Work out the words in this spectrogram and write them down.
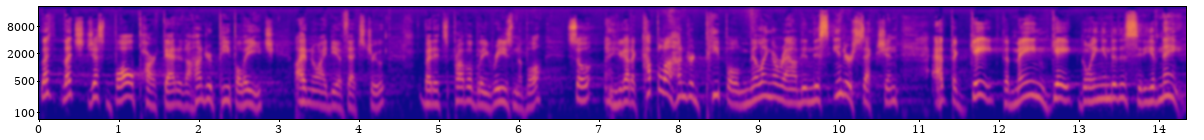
let, let's just ballpark that at 100 people each. I have no idea if that's true, but it's probably reasonable. So you got a couple of hundred people milling around in this intersection at the gate, the main gate going into the city of Nain.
